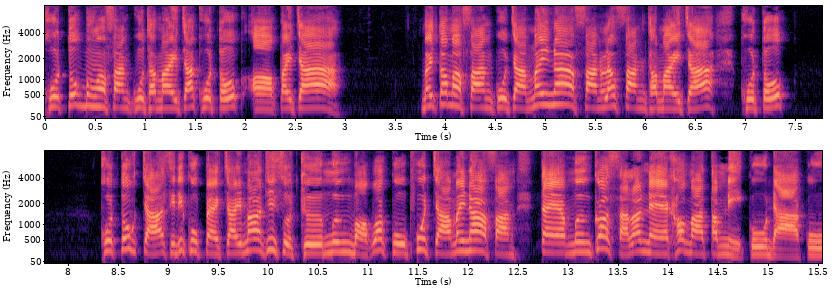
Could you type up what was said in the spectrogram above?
ครูตุ๊กมึงมาฟังกูทำไมจ๊ะครูตุ๊กออกไปจ้า ไม่ต้องมาฟังกูจ้าไม่น่าฟังแล้วฟังทำไมจ๊ะครูตุ๊กครูตุ๊กจ๋าสิ่งที่กูแปลกใจมากที่สุดคือ มึงบอกว่ากูพูดจาไม่น่าฟัง แต่มึงก็สารแหนเข้ามาตำหนิกูด่ากู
